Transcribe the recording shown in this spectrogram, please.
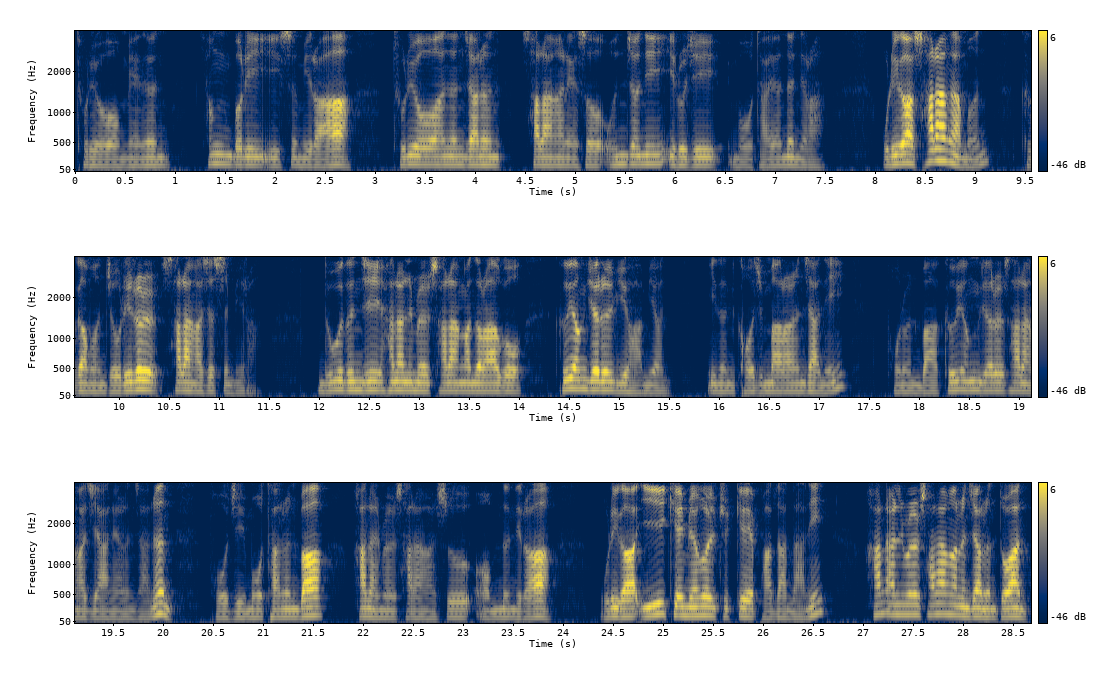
두려움에는 형벌이 있음이라 두려워하는 자는 사랑 안에서 온전히 이루지 못하였느니라. 우리가 사랑함은 그가 먼저 우리를 사랑하셨습니다. 누구든지 하나님을 사랑하노라 하고 그 형제를 미워하면 이는 거짓말하는 자니 보는 바 그 형제를 사랑하지 아니하는 자는 보지 못하는 바 하나님을 사랑할 수 없느니라. 우리가 이 계명을 주께 받았나니 하나님을 사랑하는 자는 또한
